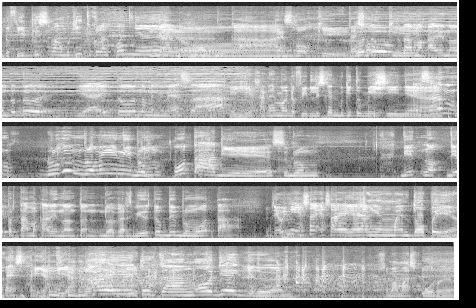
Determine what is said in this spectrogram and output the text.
The Fidlis emang begitu kelakuannya. Enggak dong, bukan. Tes hoki. Tes Gue tuh hoki. pertama kali nonton tuh ya itu nemenin Esa. Iya, karena emang The Fidlis kan begitu misinya. Esa kan dulu kan belum ini, belum wota dia sebelum dia no- dia pertama kali nonton dua garis biru tuh dia belum wota. Cewek ini saya saya yang yang main tope ya. Eh saya yang Hai tukang ojek gitu kan. Sama Mas Pur ya.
